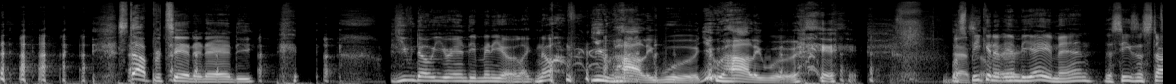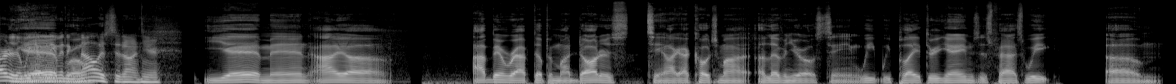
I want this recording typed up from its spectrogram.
Stop pretending, Andy. you know you're Andy Mineo. Like, no. You Hollywood. You Hollywood. Well, speaking of NBA, man, the season started and we haven't even bro. acknowledged it on here. Yeah, man. I uh I've been wrapped up in my daughter's team. Like I coach my 11 year old's team. We we played three games this past week. Um,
